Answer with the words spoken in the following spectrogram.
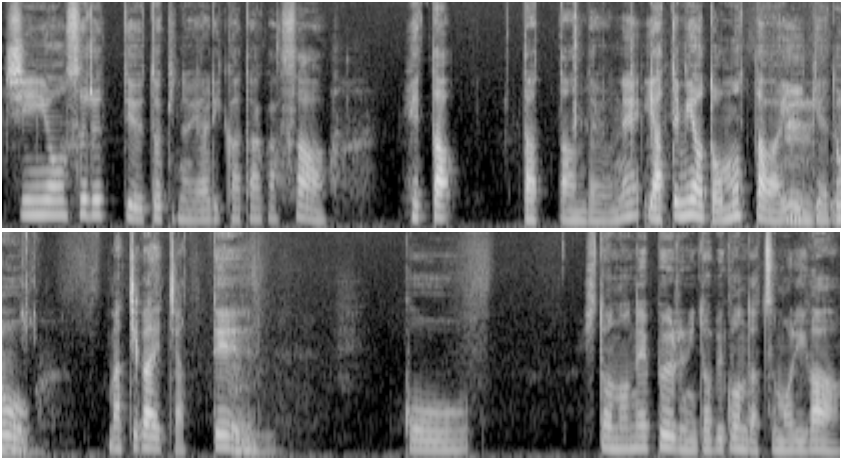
信用するっていう時のやり方がさ下手だったんだよね。やってみようと思ったはいいけど、うんうん。間違えちゃって、うん。こう人のねプールに飛び込んだつもりが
